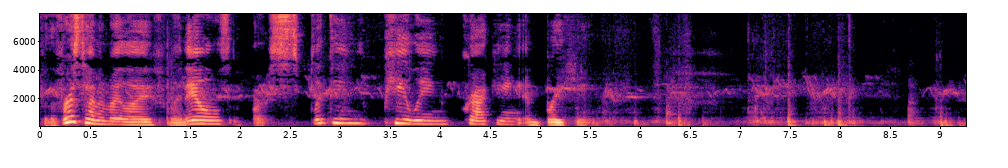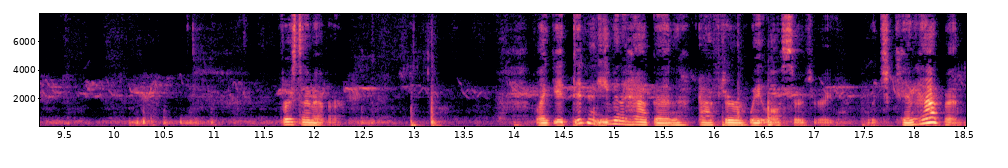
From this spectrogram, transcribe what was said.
for the first time in my life, my nails are splitting, peeling, cracking, and breaking. First time ever. Like, it didn't even happen after weight loss surgery, which can happen.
